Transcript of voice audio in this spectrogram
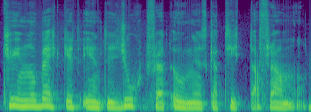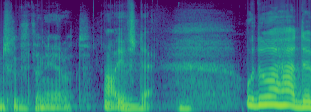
kvinnobäcket är inte gjort för att ungen ska titta framåt. Du ska titta neråt. Ja, just det. Och då hade,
